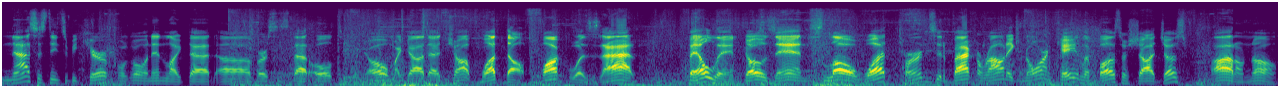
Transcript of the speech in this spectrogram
Nasus needs to be careful going in like that uh, versus that ulti. Oh my god, that jump. What the fuck was that? Fell in, goes in, slow. What? Turns it back around, ignoring Caitlyn. Buster shot. Just, I don't know.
